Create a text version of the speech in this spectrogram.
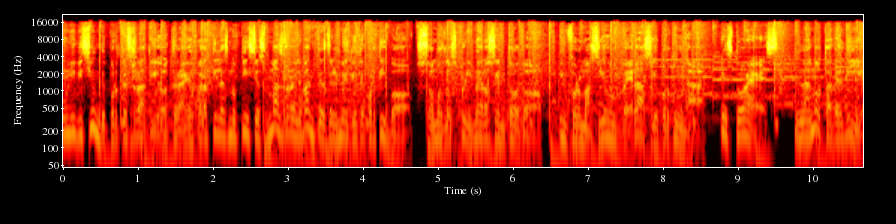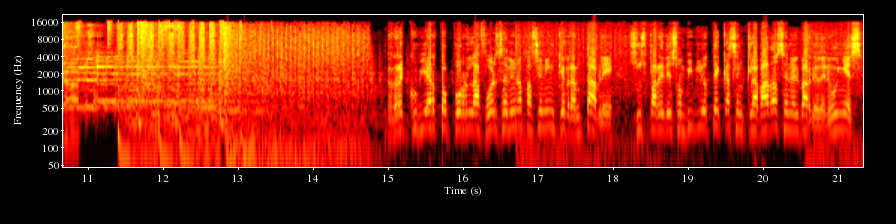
Univisión Deportes Radio trae para ti las noticias más relevantes del medio deportivo. Somos los primeros en todo. Información veraz y oportuna. Esto es La Nota del Día. Recubierto por la fuerza de una pasión inquebrantable, sus paredes son bibliotecas enclavadas en el barrio de Núñez.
